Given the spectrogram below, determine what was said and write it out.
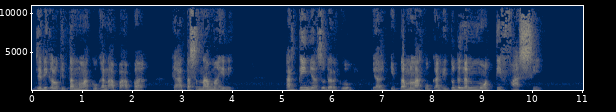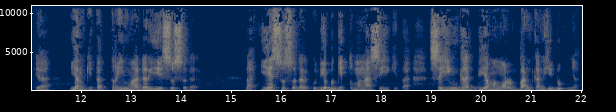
jadi kalau kita melakukan apa-apa ya atas nama ini. Artinya saudaraku, ya kita melakukan itu dengan motivasi ya yang kita terima dari Yesus saudara. Nah, Yesus saudaraku, dia begitu mengasihi kita sehingga dia mengorbankan hidupnya.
